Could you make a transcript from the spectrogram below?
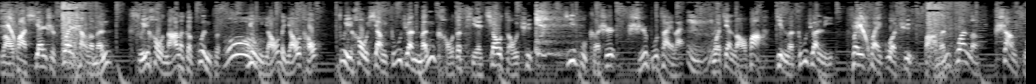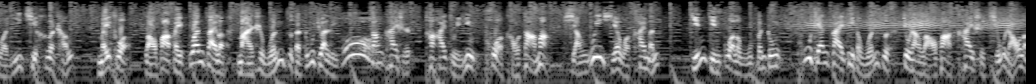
老爸先是关上了门，随后拿了个棍子，又摇了摇头。最后向猪圈门口的铁锹走去，机不可失，时不再来。我见老爸进了猪圈里，飞快过去把门关了，上锁，一气呵成。没错，老爸被关在了满是蚊子的猪圈里。刚开始他还嘴硬，破口大骂，想威胁我开门。仅仅过了五分钟，铺天盖地的蚊子就让老爸开始求饶了。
